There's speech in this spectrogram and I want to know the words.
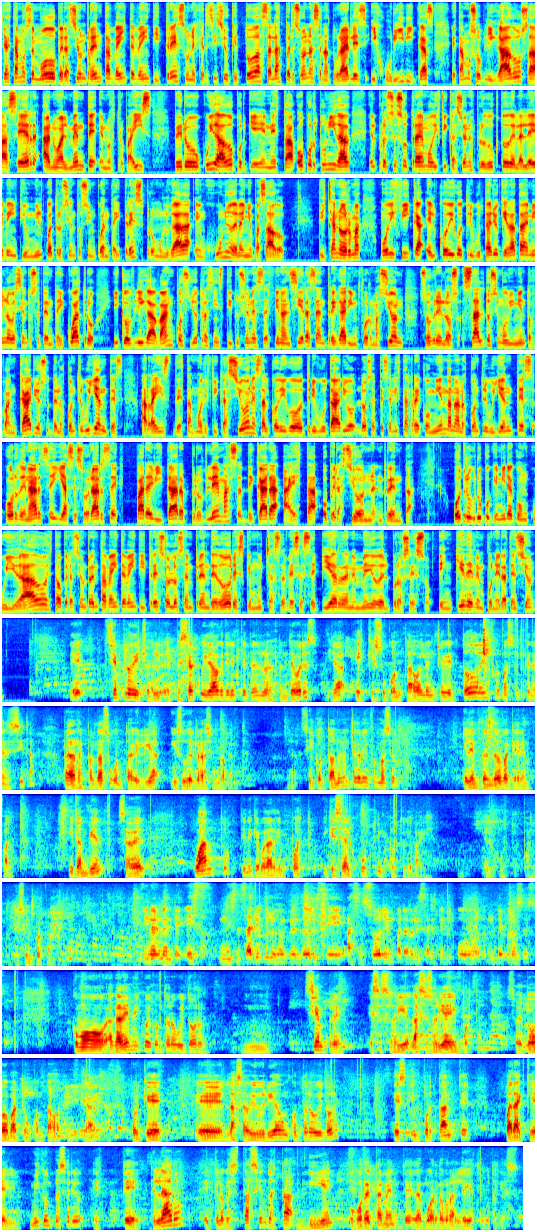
Ya estamos en modo Operación Renta 2023, un ejercicio que todas las personas naturales y jurídicas estamos obligados a hacer anualmente en nuestro país. Pero cuidado porque en esta oportunidad el proceso trae modificaciones producto de la Ley 21.453 promulgada en junio del año pasado. Dicha norma modifica el Código Tributario que data de 1974 y que obliga a bancos y otras instituciones financieras a entregar información sobre los saldos y movimientos bancarios de los contribuyentes. A raíz de estas modificaciones al Código Tributario, los especialistas recomiendan a los contribuyentes ordenarse y asesorarse para evitar problemas de cara a esta operación renta. Otro grupo que mira con cuidado esta operación Renta 2023 son los emprendedores que muchas veces se pierden en medio del proceso. ¿En qué deben poner atención? Eh, siempre lo he dicho, el especial cuidado que tienen que tener los emprendedores ya es que su contador le entregue toda la información que necesita para respaldar su contabilidad y su declaración de renta. Si el contador no le entrega la información, el emprendedor va a quedar en falta. Y también saber cuánto tiene que pagar de impuestos y que sea el justo impuesto que pague. El justo impuesto, eso es importante. Finalmente, ¿es necesario que los emprendedores se asesoren para realizar este tipo de proceso? Como académico y contador auditor, mm, siempre la asesoría es importante, sobre todo parte de un contador, porque eh, la sabiduría de un contador auditor es importante para que el microempresario esté claro en que lo que se está haciendo está bien o correctamente de acuerdo con las leyes tributarias.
